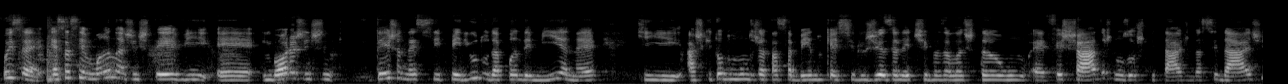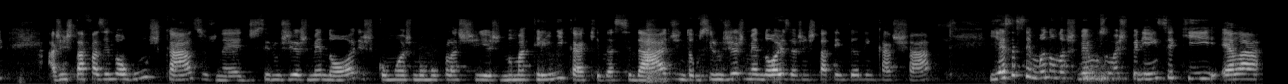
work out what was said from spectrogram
Pois é, essa semana a gente teve, é, embora a gente esteja nesse período da pandemia, né? que acho que todo mundo já está sabendo que as cirurgias eletivas elas estão é, fechadas nos hospitais da cidade. A gente está fazendo alguns casos né, de cirurgias menores, como as mamoplastias, numa clínica aqui da cidade. Então, cirurgias menores a gente está tentando encaixar. E essa semana nós tivemos uma experiência que ela,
